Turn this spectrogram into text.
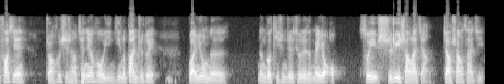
发现转会市场前前后后引进了半支队，管用的能够提升这个球队的没有，所以实力上来讲，较上赛季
